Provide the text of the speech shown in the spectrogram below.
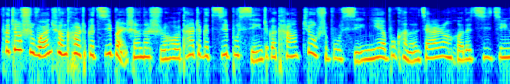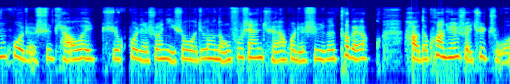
它就是完全靠这个鸡本身的时候，它这个鸡不行，这个汤就是不行，你也不可能加任何的鸡精或者是调味去，或者说你说我就用农夫山泉或者是一个特别好的矿泉水去煮，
